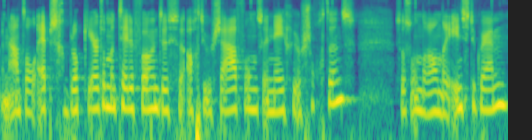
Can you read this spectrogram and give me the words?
een aantal apps geblokkeerd op mijn telefoon tussen 8 uur s avonds en 9 uur s ochtends. Zoals onder andere Instagram.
